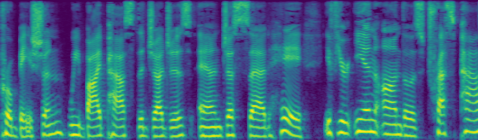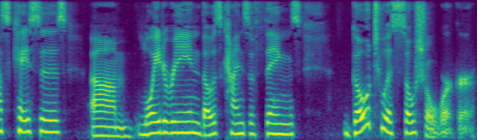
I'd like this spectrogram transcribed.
probation. We bypassed the judges and just said, hey, if you're in on those trespass cases, um, loitering, those kinds of things, go to a social worker.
